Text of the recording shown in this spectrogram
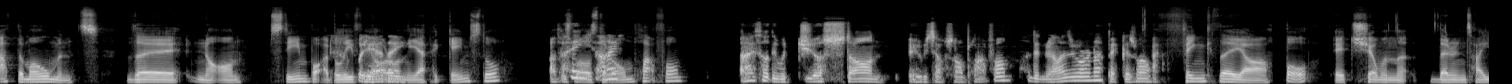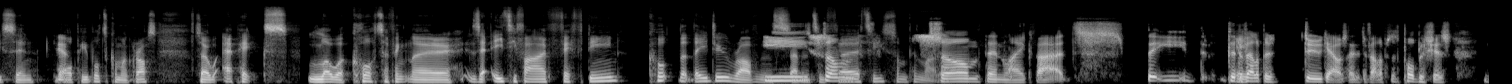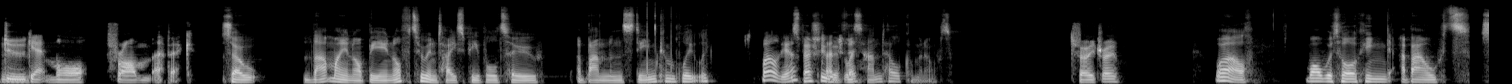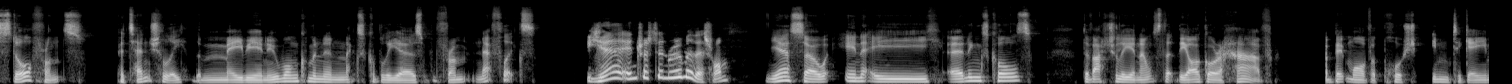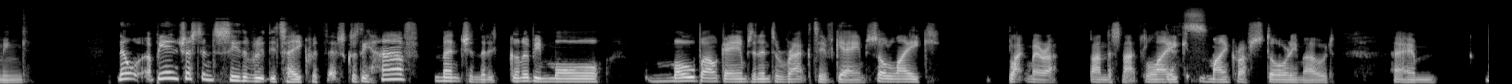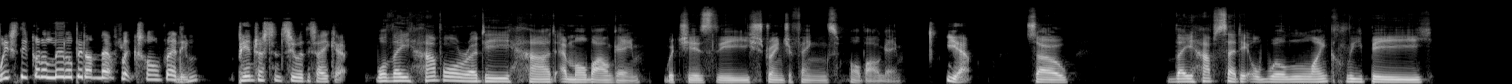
At the moment, they're not on Steam, but I believe Well, they yeah, are they- on the Epic Game Store as they? well as their I, own platform. I thought they were just on Ubisoft's own platform. I didn't realize they were on Epic as well. I think they are, but it's showing that they're enticing Yeah. more people to come across. So Epic's lower cut, I think they're is it 85-15 cut that they do rather than Ye- 70-30, something like that. Something like that. The, the It- developers do get, say the developers, the publishers do Hmm. get more from Epic. So that might not be enough to entice people to abandon Steam completely, Well, yeah, especially with this handheld coming out. It's very true. Well, while we're talking about storefronts, potentially there may be a new one coming in the next couple of years from Netflix. Yeah, interesting rumor, this one. Yeah, so in a earnings calls, they've actually announced that they are going to have a bit more of a push into gaming. Now, it'd be interesting to see the route they take with this because they have mentioned that it's going to be more mobile games and interactive games. So, like Black Mirror, Bandersnatch, like Yes. Minecraft Story Mode, um, which they've got a little bit on Netflix already. Mhm. Be interesting to see where they take it. Well, they have already had a mobile game, which is the Stranger Things mobile game. Yeah. So they have said it will likely be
